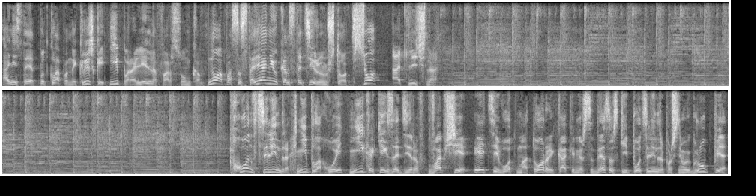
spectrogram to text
Они стоят под клапанной крышкой и параллельно форсункам. Ну а по состоянию констатируем, что все отлично. Хон в цилиндрах неплохой, никаких задиров. Вообще, эти вот моторы, как и мерседесовские, по цилиндропоршневой группе,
